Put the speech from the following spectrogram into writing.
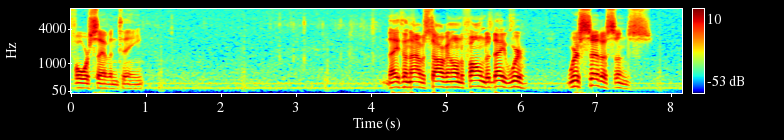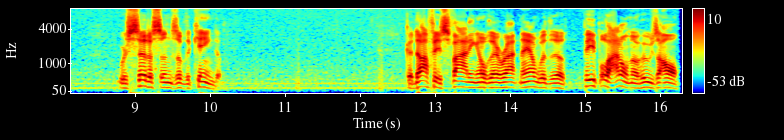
4 17. Nathan and I was talking on the phone today. We're, we're citizens. We're citizens of the kingdom. Gaddafi is fighting over there right now with the people. I don't know who's all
